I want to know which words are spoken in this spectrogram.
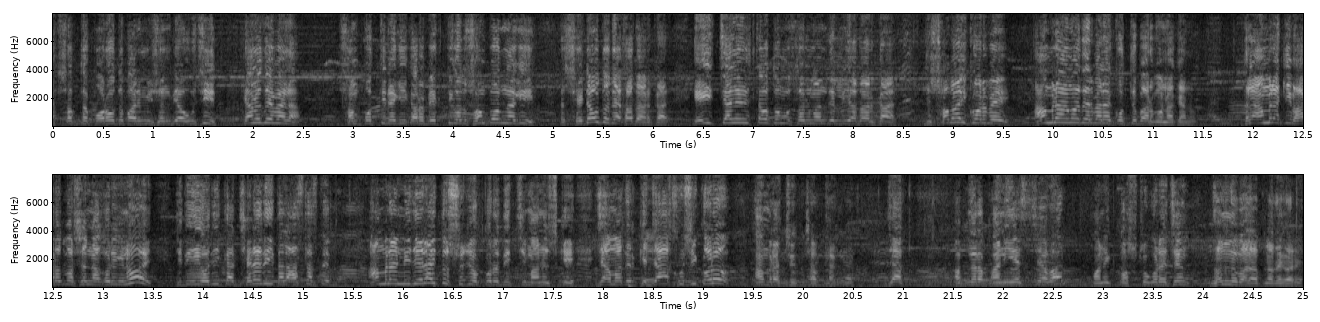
এক সপ্তাহ পরেও তো পারমিশন দেওয়া উচিত। কেন দেবে না? সম্পত্তিটা কি কারও ব্যক্তিগত সম্পদ নাকি? সেটাও তো দেখা দরকার। এই চ্যালেঞ্জটাও তো মুসলমানদের লিয়া দরকার যে সবাই করবে, আমরা আমাদের বেলায় করতে পারব না কেন? তাহলে আমরা কি ভারতবর্ষের নাগরিক নয় যদি এই অধিকার ছেড়ে দিই, তাহলে আস্তে আস্তে আমরা নিজেরাই তো সুযোগ করে দিচ্ছি মানুষকে যে আমাদেরকে যা খুশি করো, আমরা চুপচাপ থাকব। যাক, আপনারা পানি এসছে আবার, অনেক কষ্ট করেছেন। ধন্যবাদ আপনাদের ঘরে।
